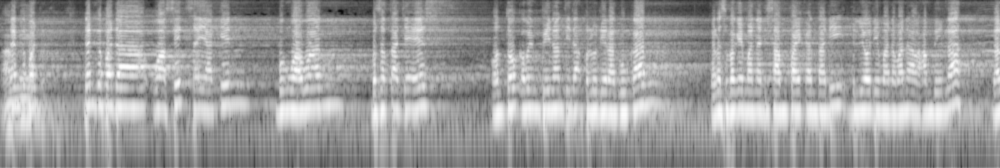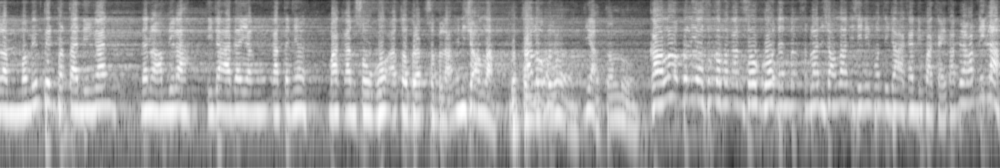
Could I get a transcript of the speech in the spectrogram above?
Dan Amin. kepada dan kepada wasit saya yakin Bung Wawan beserta CS untuk kepemimpinan tidak perlu diragukan karena sebagaimana disampaikan tadi beliau di mana-mana alhamdulillah dalam memimpin pertandingan dan alhamdulillah tidak ada yang katanya makan sogo atau berat sebelah. Insyaallah. Betul, kalau betul, ya. Betul lu. kalau beliau suka makan sogo dan berat sebelah insyaallah di sini pun tidak akan dipakai. Tapi alhamdulillah.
